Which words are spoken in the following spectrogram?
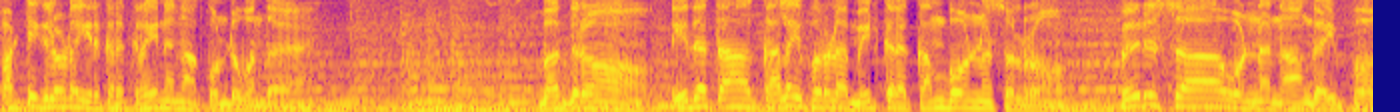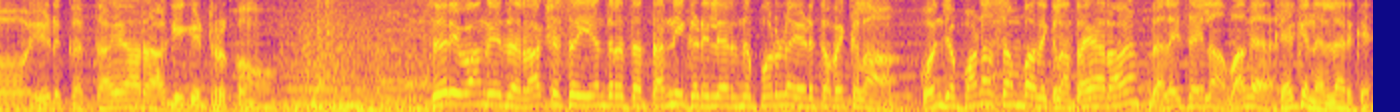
பட்டிகளோட இருக்கிற கிரெயினை நான் கொண்டு வந்தேன். பத்ரம் இதத்தான் கலை பொருளை மீட்கிற கம்போன்னு சொல்றோம். பெருசா ஒன்ன நாங்க இப்போ எடுக்க தயாராகிக்கிட்டு இருக்கோம். சரி வாங்க இந்த ராட்சச இயந்திரத்தை தண்ணி கடையில இருந்து பொருளை எடுக்க வைக்கலாம். கொஞ்சம் பணம் சம்பாதிக்கலாம். தயாரா? வேலை செய்யலாம். வாங்க. கேட்க நல்லா இருக்கு.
